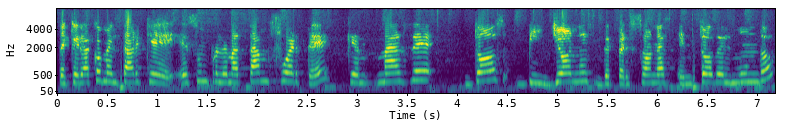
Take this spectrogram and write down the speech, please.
te quería comentar que es un problema tan fuerte que más de Dos billones de personas en todo el mundo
